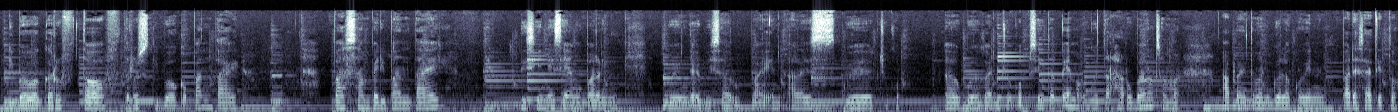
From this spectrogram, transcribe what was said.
dibawa ke rooftop terus dibawa ke pantai. Pas sampai di pantai di sini sih yang paling gue nggak bisa lupain alias gue cukup uh, gue akan cukup sih tapi emang gue terharu banget sama apa yang teman gue lakuin pada saat itu.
